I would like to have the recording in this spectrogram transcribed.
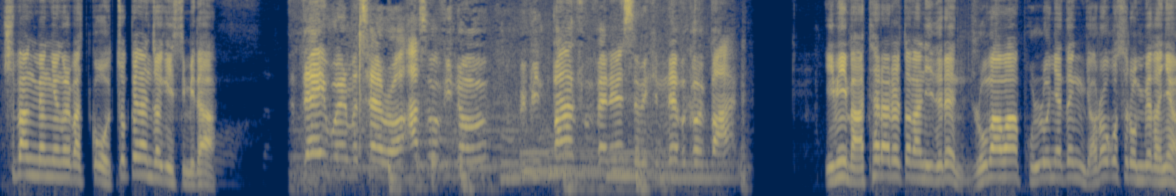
추방 명령을 받고 쫓겨난 적이 있습니다. 이미 마테라를 떠난 이들은 로마와 볼로냐 등 여러 곳을 옮겨다녀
